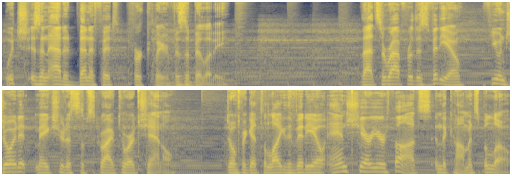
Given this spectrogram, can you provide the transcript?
which is an added benefit for clear visibility. That's a wrap for this video. If you enjoyed it, make sure to subscribe to our channel. Don't forget to like the video and share your thoughts in the comments below.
